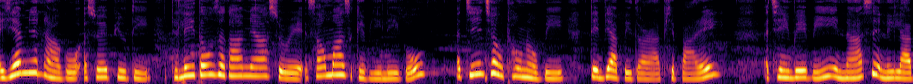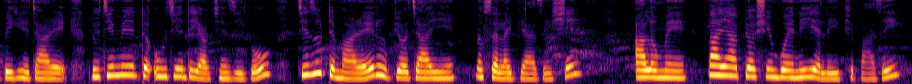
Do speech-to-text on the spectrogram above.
အရက်မျက်နှာကိုအစွဲပြုသည့်ဒလိသုံးစကားများဆိုတဲ့ဆောင်းပါးစကားပြေလေးကို အချင်းချုပ်ထုံနှုတ်ပြီးတင်ပြပေးသွားတာဖြစ်ပါတယ်အချိန်ပေးပြီးနားဆင်လေးလာပေးခဲ့ကြတဲ့လူချင်းမင်းတဦးချင်းတယောက်ချင်းစီကိုကျေးဇူးတင်ပါတယ်လို့ပြောကြရင်းနှုတ်ဆက်လိုက်ပါစေရှင်အားလုံးပဲတာယာပျော်ရွှင်ပွဲနေ့ရက်လေးဖြစ်ပါစေ။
